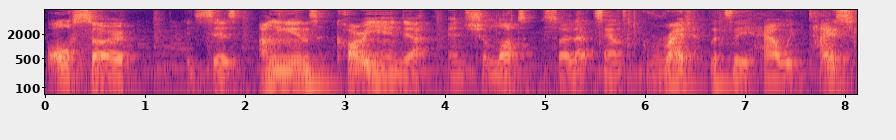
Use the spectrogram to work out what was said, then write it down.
also it says onions, coriander, and shallot. So that sounds great. Let's see how it tastes.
